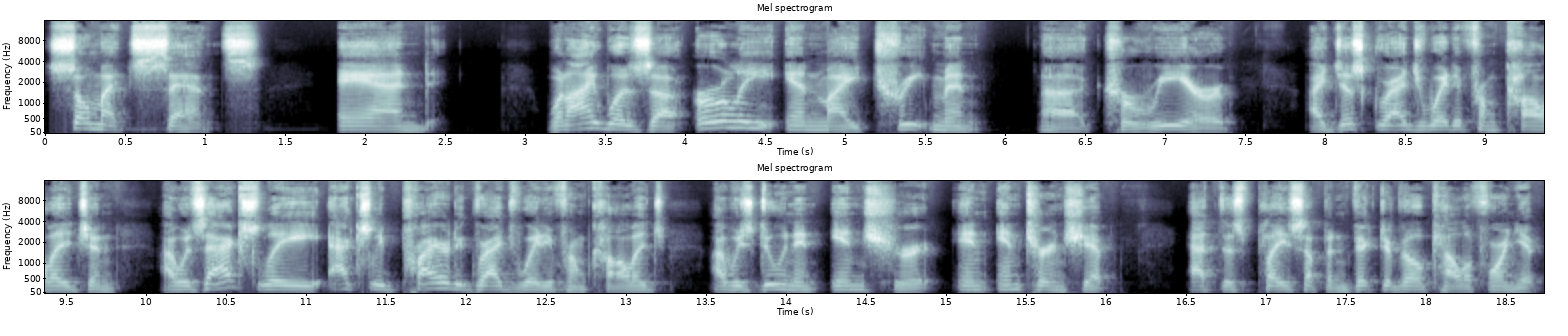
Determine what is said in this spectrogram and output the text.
so much sense. And when I was uh, early in my treatment uh, career, I just graduated from college and I was actually actually prior to graduating from college, I was doing an insure, in internship at this place up in Victorville, California.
